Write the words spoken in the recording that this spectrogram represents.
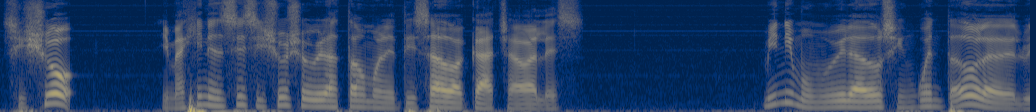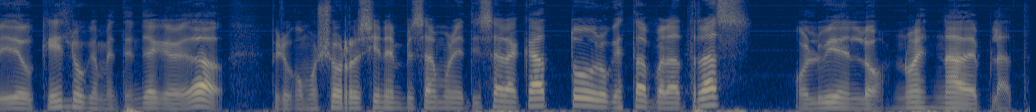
Si yo Imagínense si yo, yo hubiera estado monetizado acá, chavales. Mínimo me hubiera dado 50 dólares del video, que es lo que me tendría que haber dado. Pero como yo recién empecé a monetizar acá, todo lo que está para atrás, olvídenlo, no es nada de plata.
